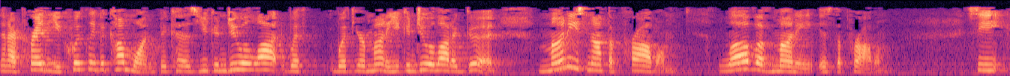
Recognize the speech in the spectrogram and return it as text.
then I pray that you quickly become one because you can do a lot with, with your money. You can do a lot of good. Money's not the problem. Love of money is the problem. See,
